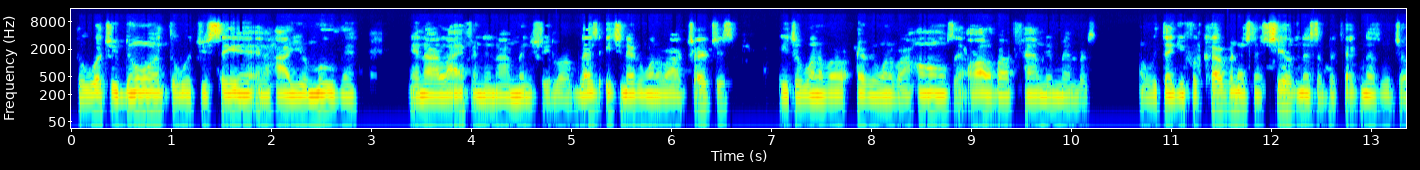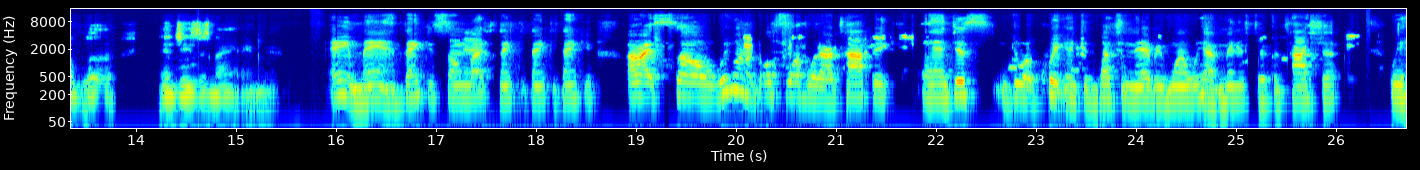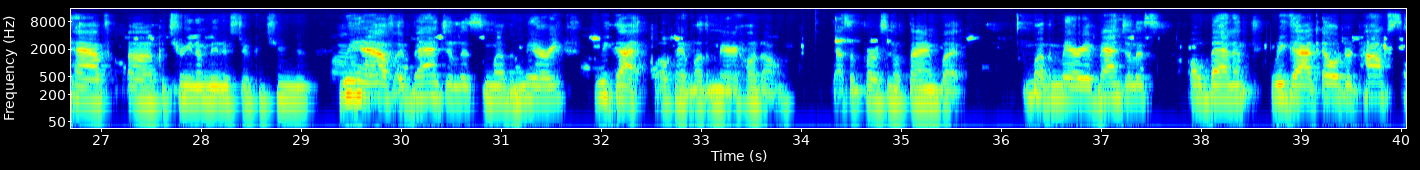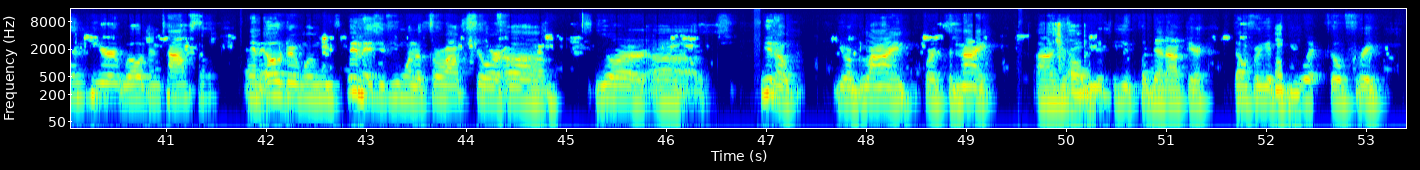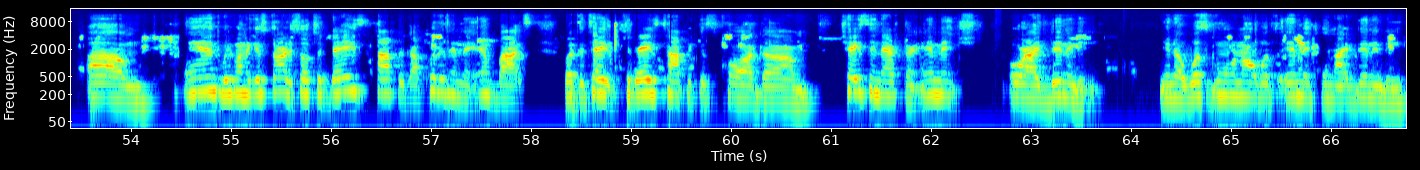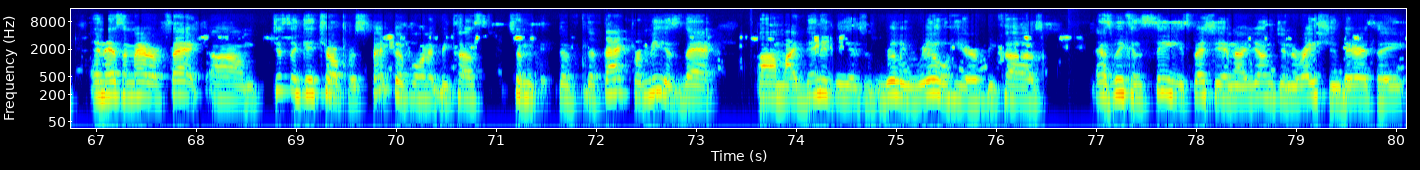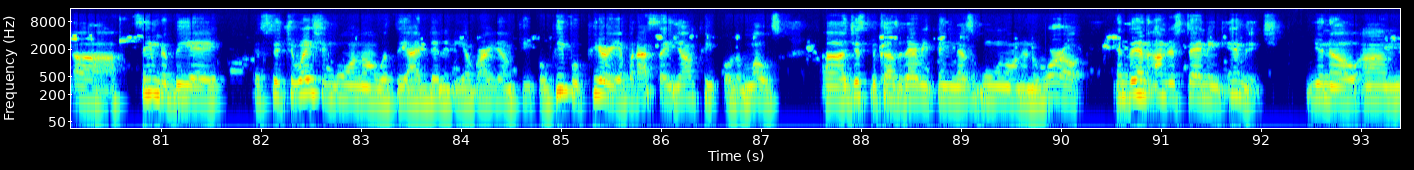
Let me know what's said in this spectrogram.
through what you're doing, through what you're saying, and how you're moving in our life and in our ministry, Lord. Bless each and every one of our churches, each and one of our every one of our homes, and all of our family members. And we thank you for covering us and shielding us and protecting us with your blood. In Jesus' name, amen. Amen. Thank you so much. Thank you, thank you, thank you. All right, so we're going to go forth with our topic and just do a quick introduction to everyone. We have Minister Katasha, we have uh, Katrina, Minister Katrina, we have Evangelist Mother Mary. We got, okay, Mother Mary, hold on. That's a personal thing, but Mother Mary, Evangelist O'Bannon. We got Elder Thompson here, Weldon Thompson. And Elder, when we finish, if you want to throw out your, uh, your, uh, you know, your line for tonight, uh, just oh. you put that out there. Don't forget to do it. Feel free. Um, and we're going to get started. So today's topic, I put it in the inbox, but the today's topic is called um, chasing after image or identity you know what's going on with image and identity. And as a matter of fact um, just to get your perspective on it because to, the, the fact for me is that um, identity is really real here because as we can see especially in our young generation there is a uh, seem to be a, a situation going on with the identity of our young people people period but i say young people the most uh, just because of everything that's going on in the world. And then understanding image you know um,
